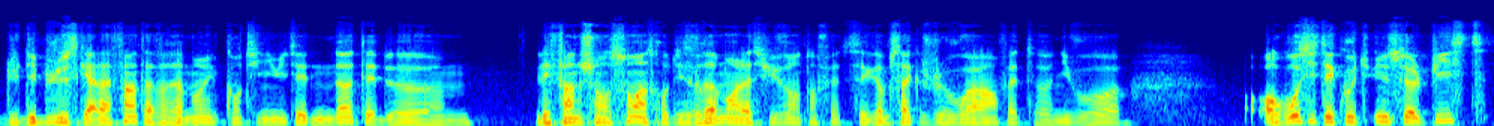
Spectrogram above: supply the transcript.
du début jusqu'à la fin, tu as vraiment une continuité de notes et de euh, les fins de chansons introduisent vraiment la suivante en fait. C'est comme ça que je le vois en fait au niveau. Euh, en gros, si tu écoutes une seule piste,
